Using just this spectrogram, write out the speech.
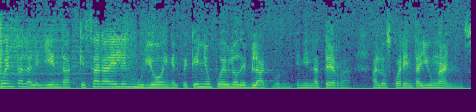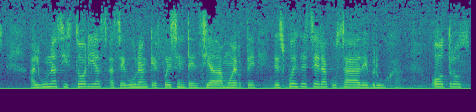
Cuenta la leyenda que Sarah Ellen murió en el pequeño pueblo de Blackburn, en Inglaterra, a los 41 años. Algunas historias aseguran que fue sentenciada a muerte después de ser acusada de bruja. Otros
